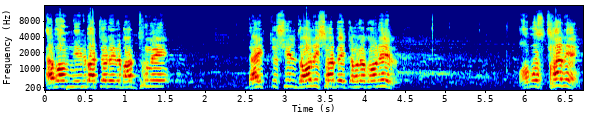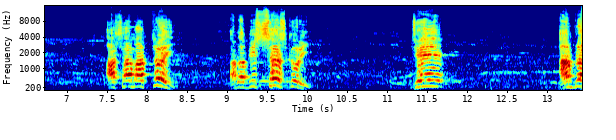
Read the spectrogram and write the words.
এবং নির্বাচনের মাধ্যমে দায়িত্বশীল দল হিসাবে জনগণের অবস্থানে আসা মাত্রই আমরা বিশ্বাস করি যে আমরা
